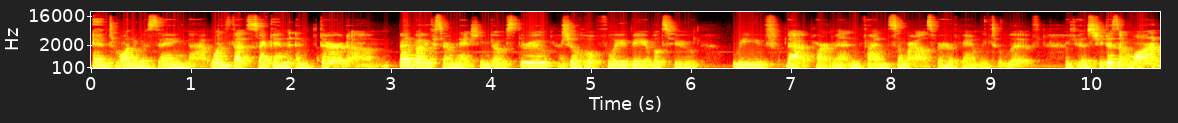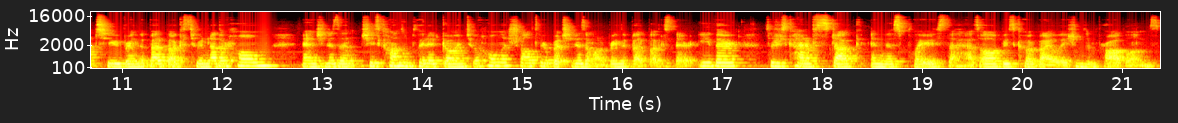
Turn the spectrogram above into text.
And Tawanda was saying that once that second and third um, bedbug extermination goes through, she'll hopefully be able to leave that apartment and find somewhere else for her family to live because she doesn't want to bring the bedbugs to another home and she doesn't she's contemplated going to a homeless shelter but she doesn't want to bring the bedbugs there either so she's kind of stuck in this place that has all of these code violations and problems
